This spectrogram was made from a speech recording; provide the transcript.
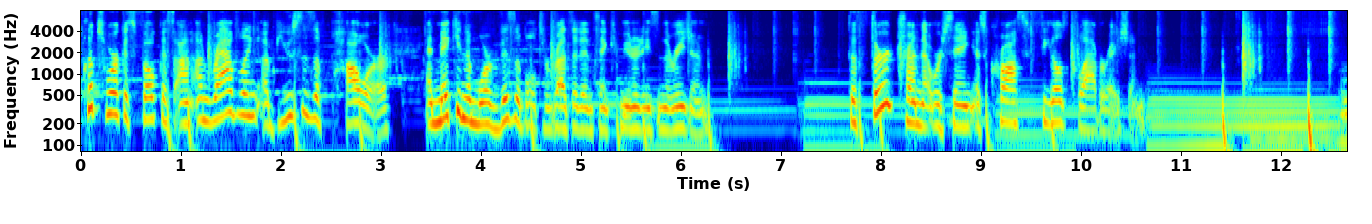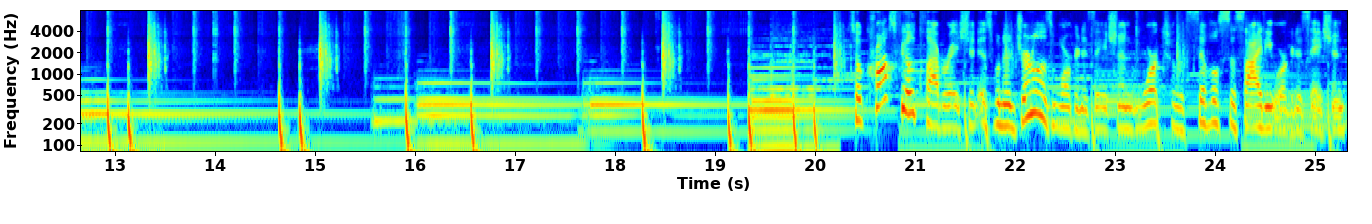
CLIP's work is focused on unraveling abuses of power and making them more visible to residents and communities in the region. The third trend that we're seeing is cross-field collaboration. So cross-field collaboration is when a journalism organization works with a civil society organization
